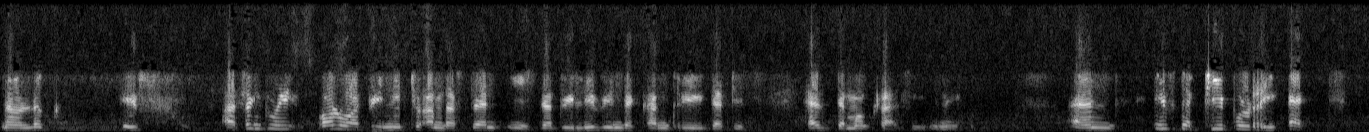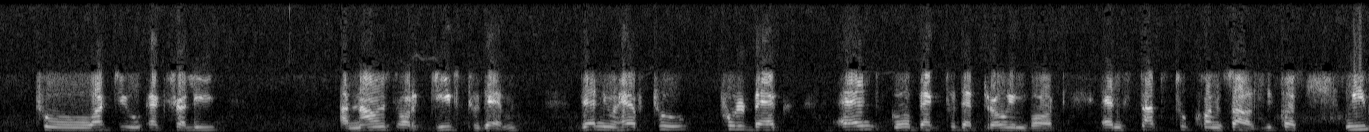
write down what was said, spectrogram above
Now, look, if I think we all what we need to understand is that we live in the country that is has democracy in it, and if the people react to what you actually announce or give to them, then you have to pull back and go back to the drawing board and start to consult because we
